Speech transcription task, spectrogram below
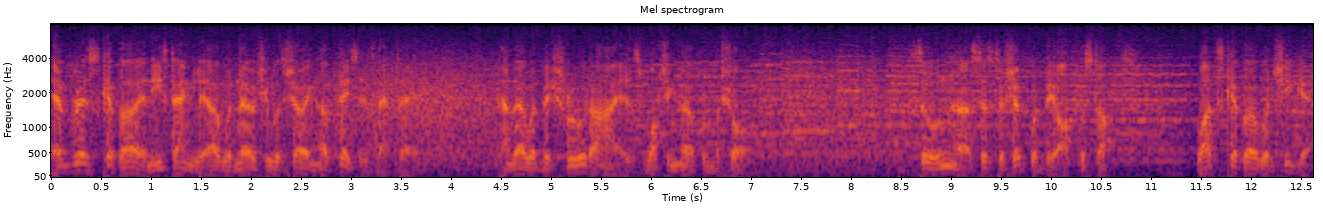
Every skipper in East Anglia would know she was showing her paces that day, and there would be shrewd eyes watching her from the shore. Soon her sister ship would be off the stocks. What skipper would she get?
